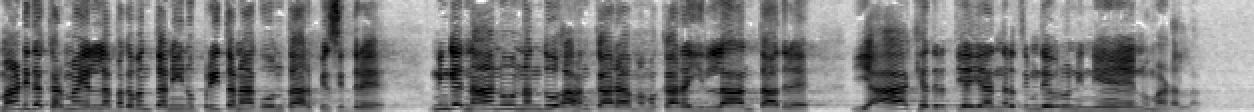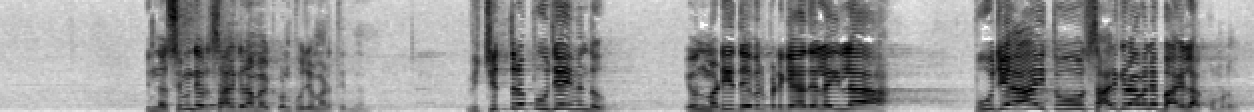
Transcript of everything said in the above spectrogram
ಮಾಡಿದ ಕರ್ಮ ಎಲ್ಲ ಭಗವಂತ ನೀನು ಪ್ರೀತನಾಗು ಅಂತ ಅರ್ಪಿಸಿದರೆ ನಿಮಗೆ ನಾನು ನಂದು ಅಹಂಕಾರ ಮಮಕಾರ ಇಲ್ಲ ಅಂತಾದರೆ ಯಾಕೆ ಹೆದರ್ತೀಯ ನರಸಿಂಹದೇವರು ನಿನ್ನೇನು ಮಾಡಲ್ಲ. ಈ ನರಸಿಂಹದೇವ್ರ ಸಾಲಿಗ್ರಾಮ ಇಟ್ಕೊಂಡು ಪೂಜೆ ಮಾಡ್ತಿದ್ದ. ವಿಚಿತ್ರ ಪೂಜೆ ಇವಂದು. ಇವನು ಮಡಿ ದೇವ್ರ ಪೆಟ್ಟಿಗೆ ಅದೆಲ್ಲ ಇಲ್ಲ. ಪೂಜೆ ಆಯಿತು, ಸಾಲಿಗ್ರಾಮನೇ ಬಾಯಲ್ಲಿ ಹಾಕ್ಕೊಂಬಿಡು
